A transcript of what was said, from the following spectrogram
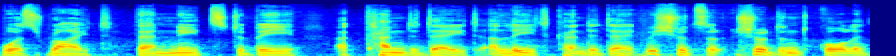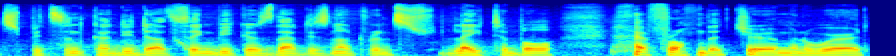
was right. There needs to be a candidate, a lead candidate. We should, shouldn't call it Spitzenkandidat thing because that is not translatable from the German word.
